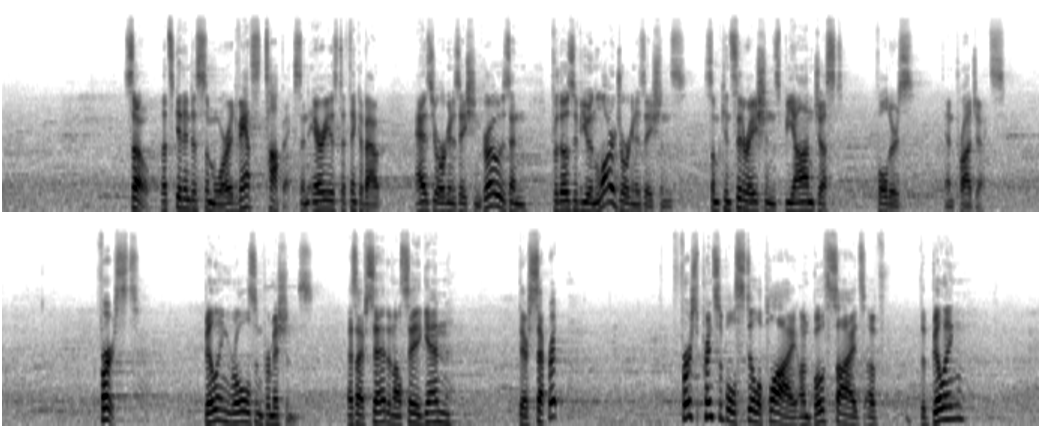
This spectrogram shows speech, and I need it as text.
So let's get into some more advanced topics and areas to think about as your organization grows. And for those of you in large organizations, some considerations beyond just folders and projects. First, billing roles and permissions. As I've said, and I'll say again, they're separate. First principles still apply on both sides of the billing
